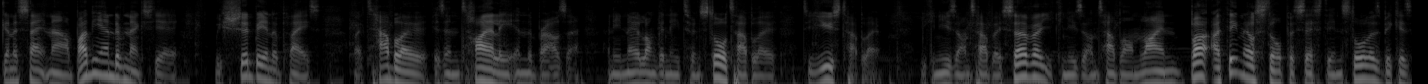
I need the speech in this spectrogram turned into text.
going to say it now, by the end of next year, we should be in a place where Tableau is entirely in the browser and you no longer need to install Tableau to use Tableau. You can use it on Tableau server, you can use it on Tableau online, but I think they'll still persist the installers because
